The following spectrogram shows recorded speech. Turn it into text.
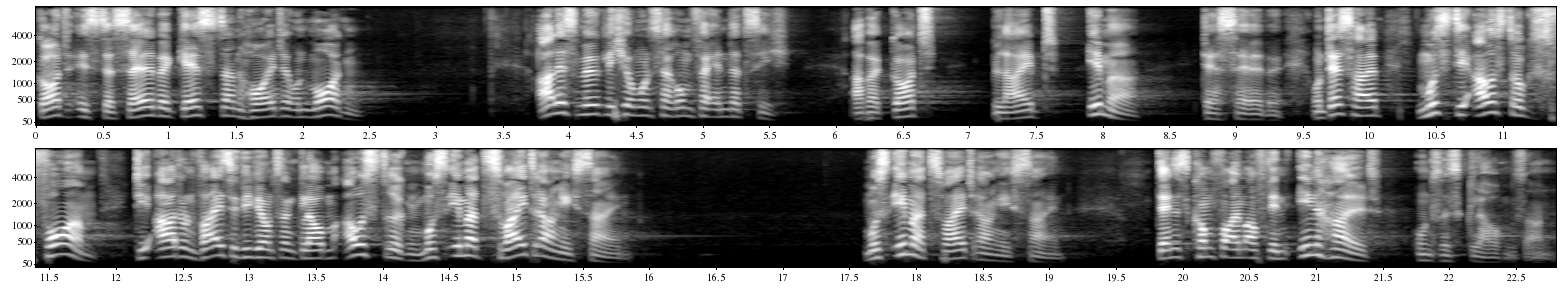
Gott ist dasselbe gestern, heute und morgen. Alles Mögliche um uns herum verändert sich, aber Gott bleibt immer derselbe. Und deshalb muss die Ausdrucksform, die Art und Weise, wie wir unseren Glauben ausdrücken, muss immer zweitrangig sein. Muss immer zweitrangig sein. Denn es kommt vor allem auf den Inhalt unseres Glaubens an.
